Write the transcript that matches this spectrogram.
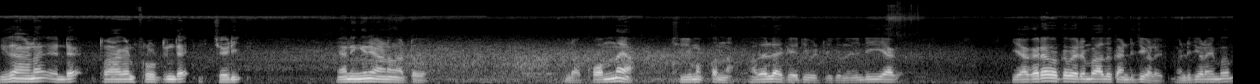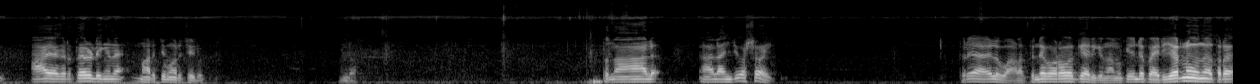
ഇതാണ് എന്റെ ഡ്രാഗൺ ഫ്രൂട്ടിന്റെ ചെടി. ഞാൻ ഇങ്ങനെയാണ് നട്ടത്. അല്ല കൊന്നയാണ് ചീമക്കൊന്ന. അതല്ല കയറ്റി വിട്ടിരിക്കുന്നത്. ഇതിന്റെ ഈ യക- യകരമൊക്കെ വരുമ്പോൾ അത് കണ്ടിച്ച് കളയും. കണ്ടിച്ച് കളയുമ്പം ആ യകരത്തോട്ട് ഇങ്ങനെ മറിച്ച് മറിച്ചിടും. ഉണ്ടോ? ഇപ്പം നാല് നാലഞ്ച് വർഷമായി. ഇത്രയേ ആയുള്ളൂ. വളത്തിന്റെ കുറവൊക്കെ ആയിരിക്കും. നമുക്ക് ഇതിന്റെ പരിചരണമൊന്നും അത്ര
